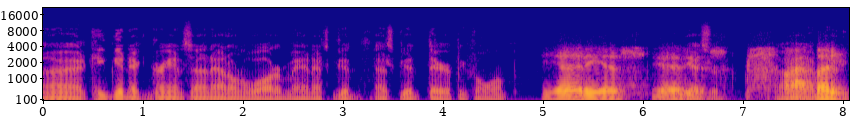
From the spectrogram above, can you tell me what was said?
All right, keep getting that grandson out on the water, man. That's good. That's good therapy for him. Yeah, it is. Yeah, it is. Yes, sir. All right, buddy.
